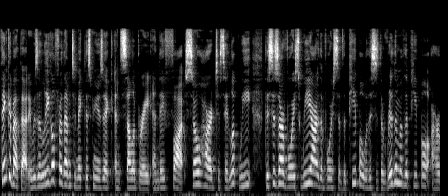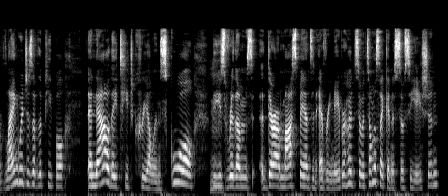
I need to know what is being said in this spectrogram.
Think about that. It was illegal for them to make this music and celebrate, and they fought so hard to say, look, we, this is our voice. We are the voice of the people. This is the rhythm of the people. Our languages of the people. And now they teach Creole in school. Mm. These rhythms, there are mas bands in every neighborhood. So it's almost like an association.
